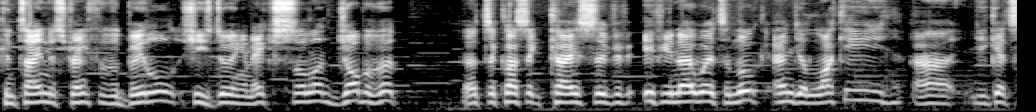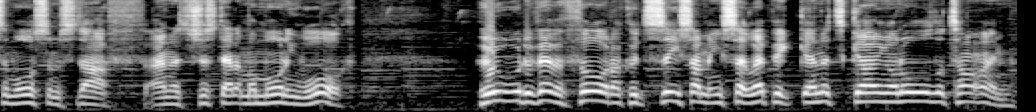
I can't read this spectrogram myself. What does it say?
contain the strength of the beetle. She's doing an excellent job of it. It's a classic case of if, if you know where to look and you're lucky, uh, you get some awesome stuff. And it's just out of my morning walk. Who would have ever thought I could see something so epic and it's going on all the time?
